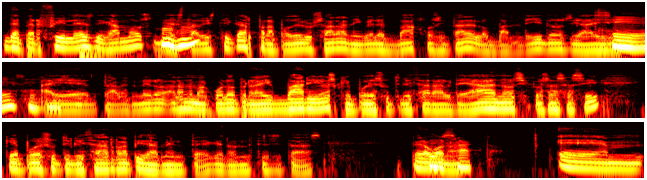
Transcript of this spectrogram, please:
de perfiles, digamos, de estadísticas para poder usar a niveles bajos y tal, en los bandidos y hay, hay eh, taberneros, ahora no me acuerdo, pero hay varios que puedes utilizar aldeanos y cosas así que puedes utilizar rápidamente, que no necesitas. Pero bueno. Exacto. Em,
